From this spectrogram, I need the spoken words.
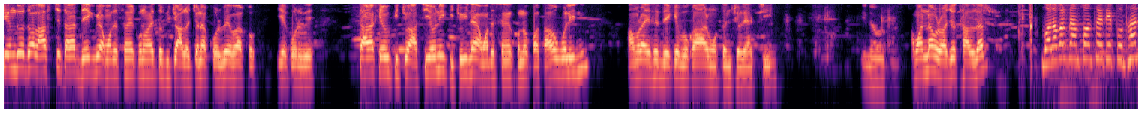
কেন্দ্রীয় দল আসছে তারা দেখবে আমাদের সঙ্গে কোনো হয়তো কিছু আলোচনা করবে বা ইয়ে করবে। তারা কেউ কিছু আসিও নি কিছুই না আমাদের সঙ্গে কোনো কথাও বলিনি। আমরা এসে দেখে বোকার মতন চলে যাচ্ছি। আমার নাম রজত হালদার। বলাগড় গ্রাম পঞ্চায়েতের প্রধান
